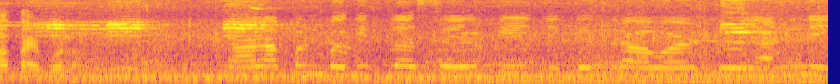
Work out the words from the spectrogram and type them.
बोला. काल आपण बघितलं असेल की जितेंद्र आव्हाड यांनी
